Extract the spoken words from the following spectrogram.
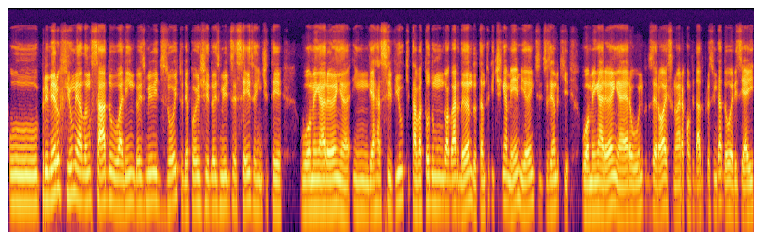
O primeiro filme é lançado ali em 2018, depois de 2016 a gente ter o Homem-Aranha em Guerra Civil, que estava todo mundo aguardando, tanto que tinha meme antes dizendo que o Homem-Aranha era o único dos heróis que não era convidado para os Vingadores, e aí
